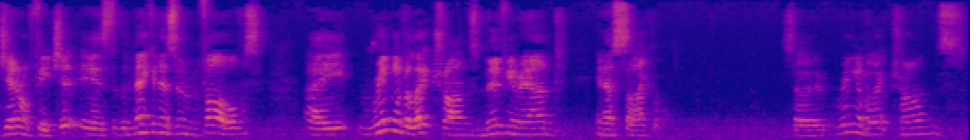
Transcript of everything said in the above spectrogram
general feature is that the mechanism involves a ring of electrons moving around in a cycle. So ring of electrons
